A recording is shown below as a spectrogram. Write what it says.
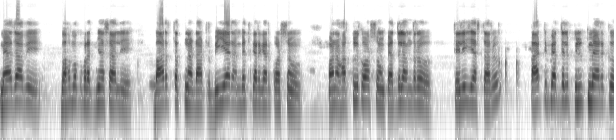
మేధావి బహుముఖ ప్రజ్ఞాశాలి Bharat Ratna doctor B R Ambedkar గారి కోసం మన హక్కుల కోసం పెద్దలందరూ తెలియజేస్తారు. పార్టీ పెద్దల పిలుపు మేరకు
